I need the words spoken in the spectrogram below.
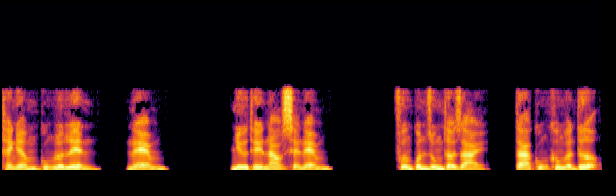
thanh âm cũng lớn lên, ném. Như thế nào sẽ ném? Phương Quân Dung thở dài, ta cũng không ấn tượng.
